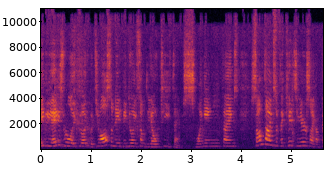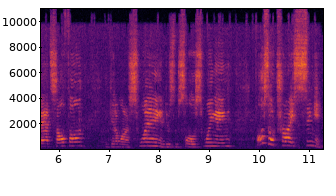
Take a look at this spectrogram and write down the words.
ABA is really good, but you also need to be doing some of the OT things, swinging things. Sometimes if the kid's ear's like a bad cell phone, you get them on a swing and do some slow swinging. Also try singing.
